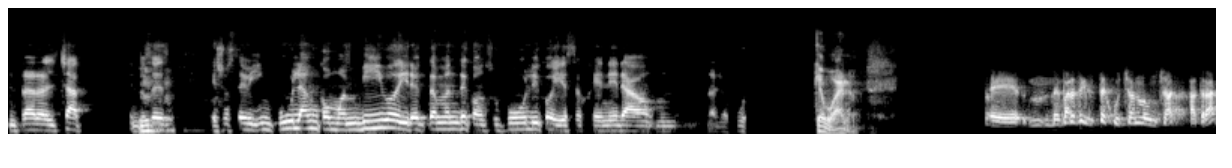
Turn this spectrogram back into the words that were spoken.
entrar al chat. Entonces, ellos se vinculan como en vivo directamente con su público y eso genera una locura. Qué bueno. Eh, me parece que se está escuchando un chat atrás.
